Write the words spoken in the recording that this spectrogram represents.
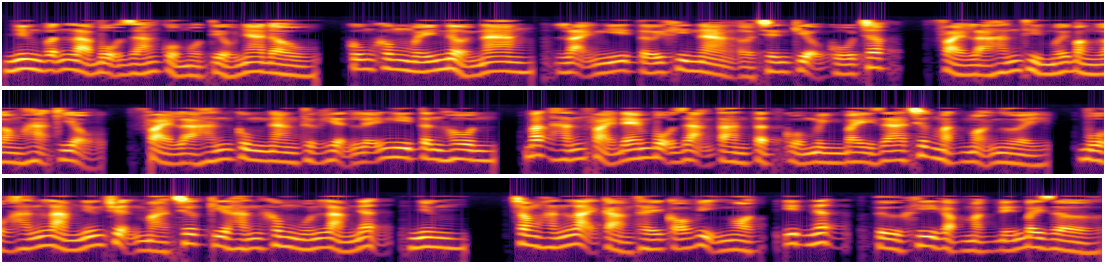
nhưng vẫn là bộ dáng của một tiểu nha đầu, cũng không mấy nở nang, lại nghĩ tới khi nàng ở trên kiệu cố chấp, phải là hắn thì mới bằng lòng hạ kiệu, phải là hắn cùng nàng thực hiện lễ nghi tân hôn, bắt hắn phải đem bộ dạng tàn tật của mình bày ra trước mặt mọi người, buộc hắn làm những chuyện mà trước kia hắn không muốn làm nhất, nhưng, trong hắn lại cảm thấy có vị ngọt, ít nhất, từ khi gặp mặt đến bây giờ,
